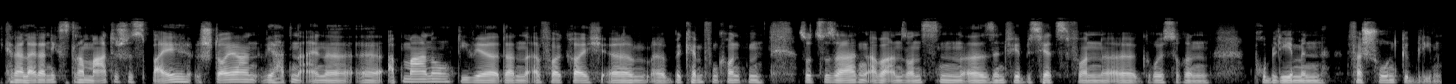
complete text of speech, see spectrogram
Ich kann da leider nichts Dramatisches beisteuern. Wir hatten eine äh, Abmahnung, die wir dann erfolgreich ähm, äh, bekämpfen konnten, sozusagen. Aber ansonsten äh, sind wir bis jetzt von äh, größeren Problemen verschont geblieben.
